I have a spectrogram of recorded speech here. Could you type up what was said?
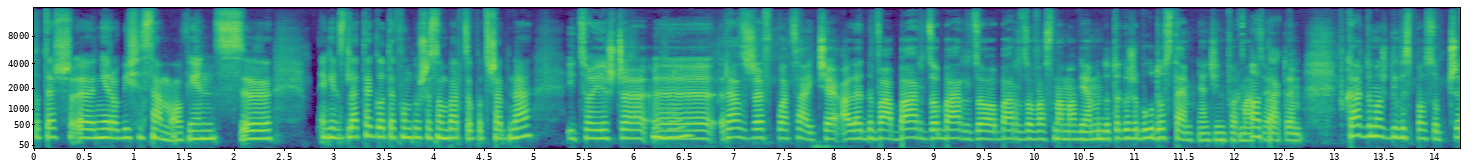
to też e, nie robi się samo, więc, e, więc dlatego te fundusze są bardzo potrzebne. I co jeszcze? Mhm. E, raz, że wpłacajcie, ale dwa, bardzo, bardzo, bardzo was namawiamy do tego, żeby udostępniać informacje O, o, tak. tym. W każdy możliwy sposób. Czy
